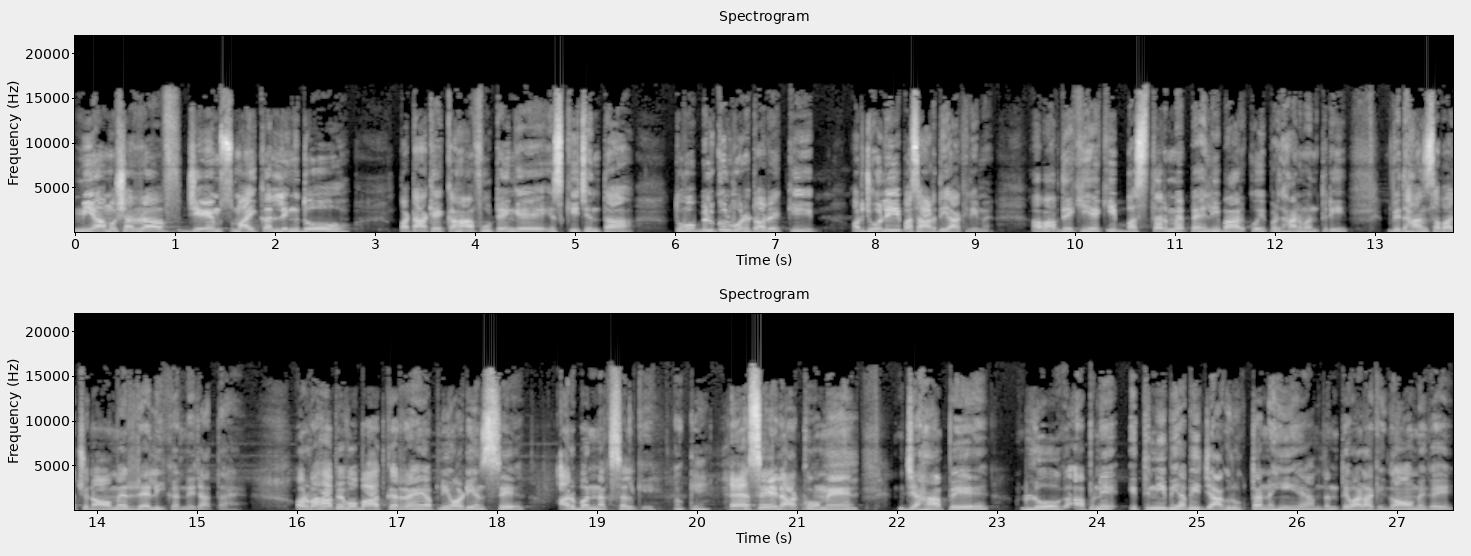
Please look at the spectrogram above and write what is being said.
मियाँ मुशर्रफ, जेम्स माइकल लिंगदो, पटाखे कहाँ फूटेंगे, इसकी चिंता। तो वो बिल्कुल वो रिटोरिक की और झोली ही पसार दी आखिरी में। अब आप देखिए कि बस्तर में पहली बार कोई प्रधानमंत्री विधानसभा चुनाव में रैली करने जाता है। और वहाँ पे वो बात कर रहे हैं अपनी ऑडियंस से अर्बन नक्सल की। ओके ऐसे इलाकों में जहाँ पे लोग अपने इतनी भी अभी जागरूकता नहीं है हम दंतेवाड़ा के गाँव में गए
